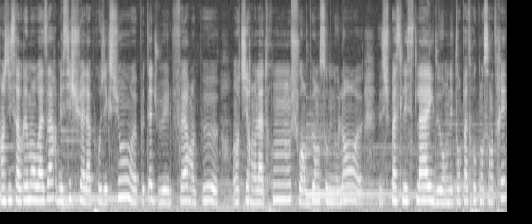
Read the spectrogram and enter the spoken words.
Enfin, je dis ça vraiment au hasard, mais si je suis à la projection, euh, peut-être je vais le faire un peu euh, en tirant la tronche ou un peu en somnolant. Euh, je passe les slides en n'étant pas trop concentré.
